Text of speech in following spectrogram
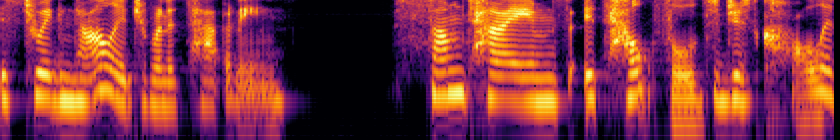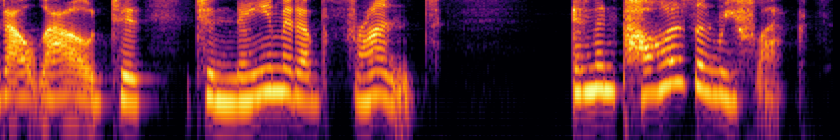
is to acknowledge when it's happening. Sometimes it's helpful to just call it out loud, to, to name it up front, and then pause and reflect.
